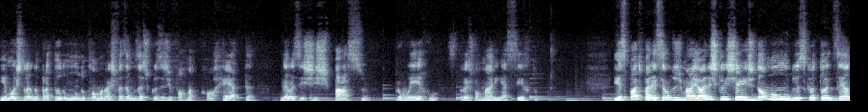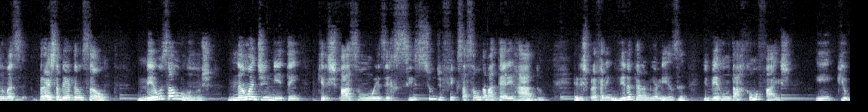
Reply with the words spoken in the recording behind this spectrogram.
e mostrando para todo mundo como nós fazemos as coisas de forma correta, não existe espaço para o erro se transformar em acerto. Isso pode parecer um dos maiores clichês do mundo, isso que eu estou dizendo, mas Presta bem atenção. Meus alunos não admitem que eles façam o exercício de fixação da matéria errado. Eles preferem vir até na minha mesa e perguntar como faz e que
